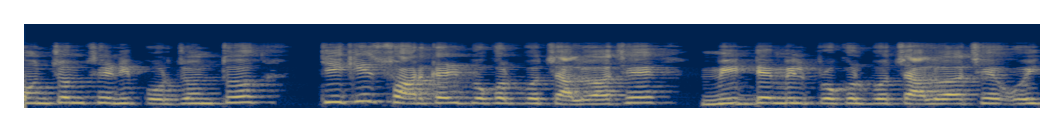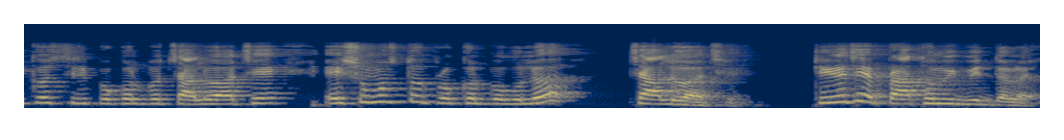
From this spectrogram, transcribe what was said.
পঞ্চম শ্রেণি পর্যন্ত কি কি সরকারি প্রকল্প চালু আছে মিড ডে মিল প্রকল্প চালু আছে, ঐক্যশ্রী প্রকল্প চালু আছে এই সমস্ত প্রকল্পগুলো চালু আছে। ঠিক আছে? প্রাথমিক বিদ্যালয়।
